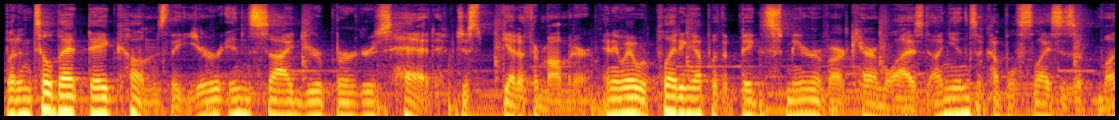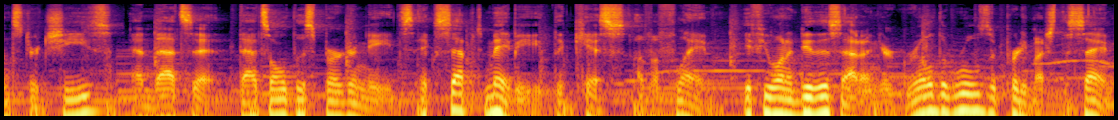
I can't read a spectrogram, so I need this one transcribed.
but until that day comes that you're inside your burger's head, just get a thermometer. Anyway, we're plating up with a big smear of our caramelized onions, a couple slices of Munster cheese, and that's it. That's all this burger needs, except maybe the kiss of a flame. If you want to do this out on your grill, the rules are pretty much the same.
